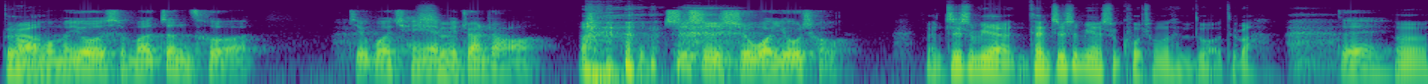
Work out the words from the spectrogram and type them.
对啊，我们又什么政策，结果钱也没赚着，知识使我忧愁。嗯，知识面，但知识面是扩充了很多，对吧？对，嗯，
